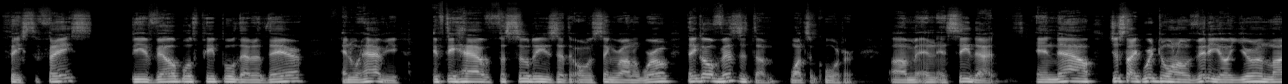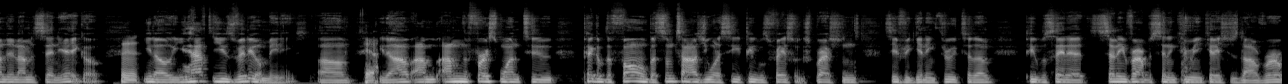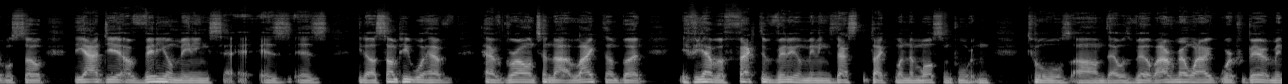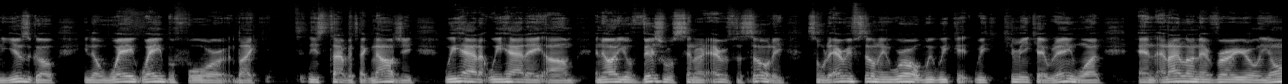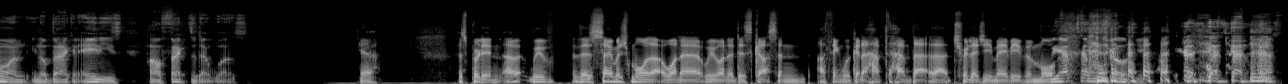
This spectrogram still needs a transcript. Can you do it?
face to face, be available to people that are there, and what have you if they have facilities that they're overseeing around the world, they go visit them once a quarter um, and, and see that. And now, just like we're doing on video, you're in London, I'm in San Diego. Mm. You know, you have to use video meetings. Um, yeah. You know, I'm I'm the first one to pick up the phone, but sometimes you want to see people's facial expressions, see if you're getting through to them. People say that 75% of communication is nonverbal. So the idea of video meetings is is you know some people have have grown to not like them, but if you have effective video meetings, that's like one of the most important tools um, that was available. I remember when I worked for Bayer many years ago, you know, way, way before like this type of technology, we had we had a um, an audio visual center in every facility. So with every facility in the world, we, we could we could communicate with anyone. And and I learned that very early on, you know, back in the eighties, how effective that was. Yeah, that's brilliant. Uh, we've there's so much more that I want to we want to discuss, and I think we're going to have to have that that trilogy, maybe even more. We have to have a trilogy.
